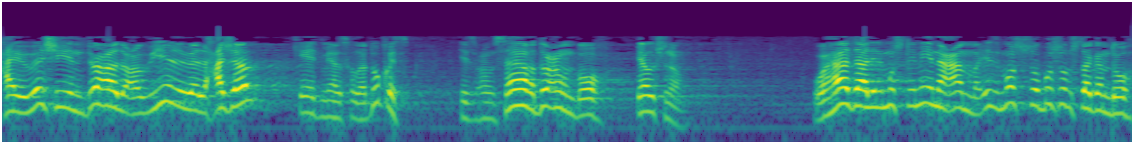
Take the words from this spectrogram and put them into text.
حيوشين دعا العويل والحجر. كيد ميرسخلر دو قسم. إذ ساغ دعون بوه يلشنو وهذا للمسلمين عامة. إذ مصوا بصر استقندوه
